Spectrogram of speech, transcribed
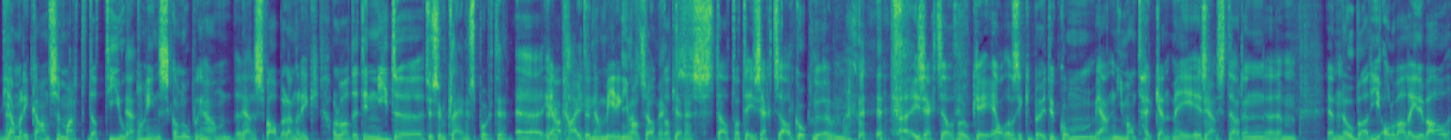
die Amerikaanse markt, dat die ook nog eens kan opengaan, dat is wel belangrijk. Alhoewel dit niet... Uh, het is een kleine sport, hè? Uh, ja, Heiden, in Amerika niemand zou meer kennen. Stelt dat hij zegt zelf ik ook, niet doen, maar. uh, hij zegt zelf ook, als ik buiten kom, ja, niemand herkent mij, is, is daar een um, ja, nobody. Alhoewel hij wel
